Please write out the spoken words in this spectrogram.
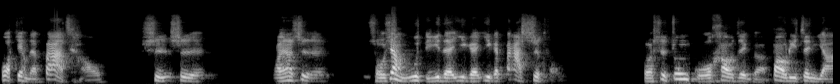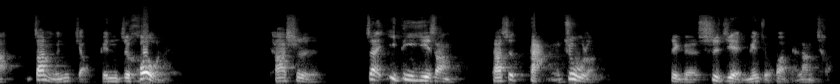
化这样的大潮，是是好像是所向无敌的一个一个大势头。可是中国靠这个暴力镇压站稳脚跟之后呢，它是在一定意义上，它是挡住了这个世界民主化的浪潮。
